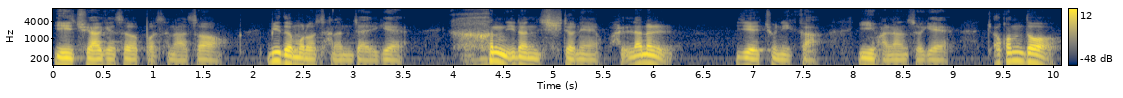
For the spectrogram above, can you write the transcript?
이 죄악에서 벗어나서 믿음으로 사는 자에게 큰 이런 시련의 환란을 이제 주니까 이 환란 속에 조금 더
